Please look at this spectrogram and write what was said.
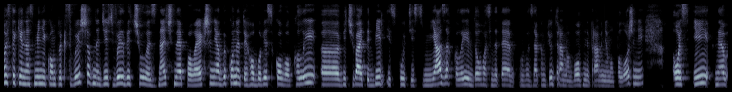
Ось такий у нас міні-комплекс вийшов. Надіюсь, ви відчули значне полегшення. Виконуйте його обов'язково, коли е, відчуваєте біль і скутість в м'язах, коли довго сидите за комп'ютером або в неправильному положенні. Ось і не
